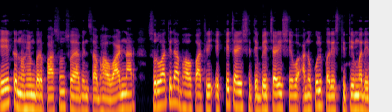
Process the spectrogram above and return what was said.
एक नोव्हेंबरपासून सोयाबीनचा भाव वाढणार. सुरुवातीला भाव पातळी एक्केचाळीसशे ते बेचाळीसशे व अनुकूल परिस्थितीमध्ये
